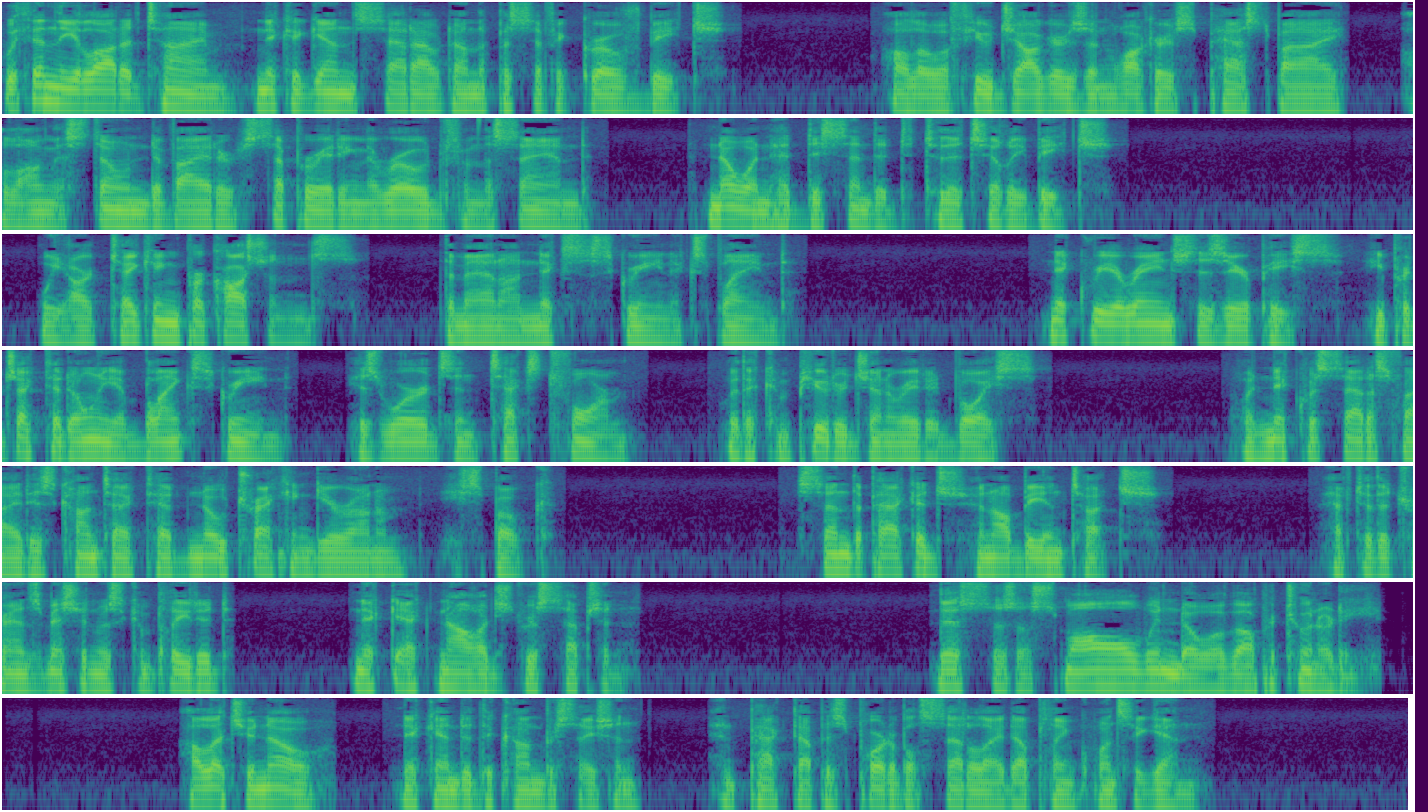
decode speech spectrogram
Within the allotted time, Nick again sat out on the Pacific Grove beach. Although a few joggers and walkers passed by along the stone divider separating the road from the sand, no one had descended to the chilly beach. We are taking precautions, the man on Nick's screen explained. Nick rearranged his earpiece. He projected only a blank screen, his words in text form, with a computer generated voice. When Nick was satisfied his contact had no tracking gear on him, he spoke. Send the package and I'll be in touch. After the transmission was completed, Nick acknowledged reception. This is a small window of opportunity. I'll let you know. Nick ended the conversation and packed up his portable satellite uplink once again.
